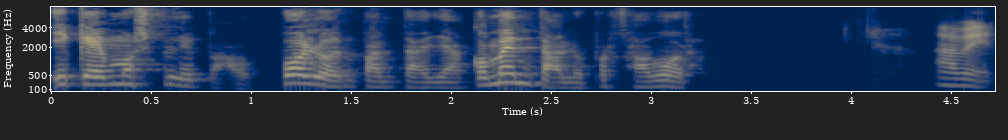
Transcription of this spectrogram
y- que hemos flipado. Ponlo en pantalla, coméntalo, por favor. a ver.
